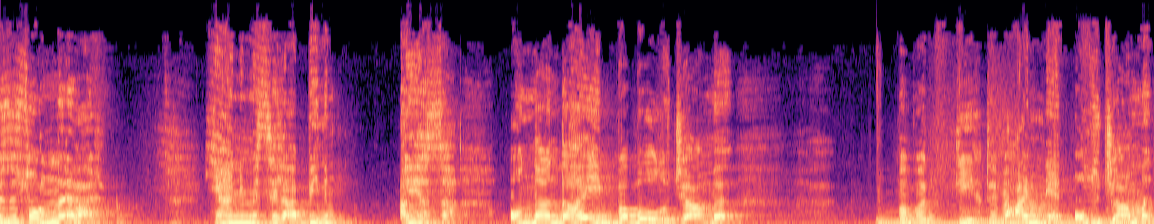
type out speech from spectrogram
Hepimizin sorunları var. Yani mesela benim Ayaz'a ondan daha iyi bir baba olacağımı... Baba değil tabii, anne olacağımı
